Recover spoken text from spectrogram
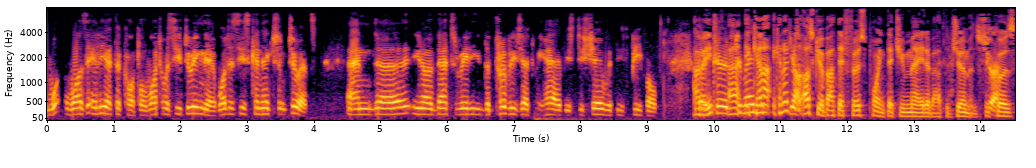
w- was Eli at the Kotel? What was he doing there? What is his connection to it? And, uh, you know, that's really the privilege that we have is to share with these people. Avi, But, uh, uh, maybe- can I can I just Yeah. ask you about that first point that you made about the Germans? Sure. Because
